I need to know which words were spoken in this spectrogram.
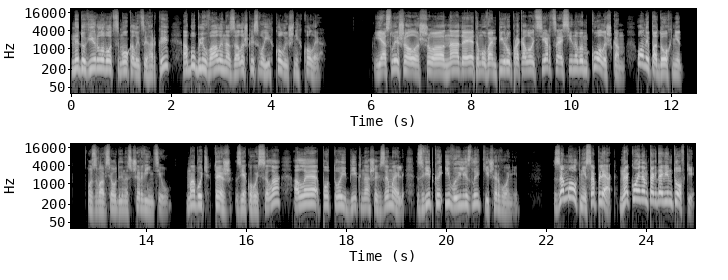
недовірливо цмокали цигарки або блювали на залишки своїх колишніх колег. Я слышал, что надо этому вампиру проколоть серце осиновим колишком, он і подохнет, озвався один із червінців. Мабуть, теж з якогось села, але по той бік наших земель, звідки і вилізли ті червоні. Замолкни, сопляк! На кой нам тогда винтовки?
